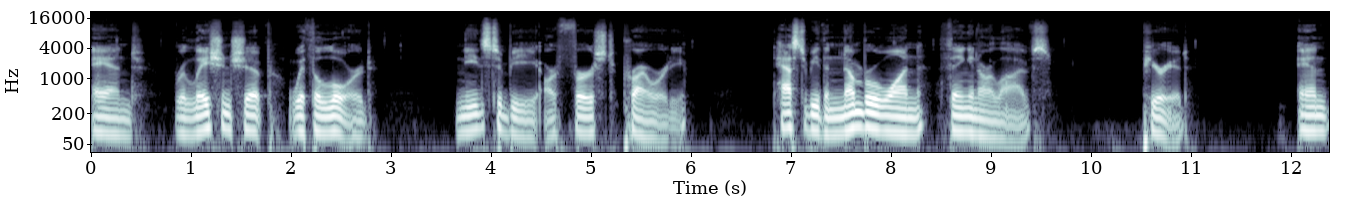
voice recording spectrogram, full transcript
and relationship with the Lord needs to be our first priority. It has to be the number one thing in our lives. Period. And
